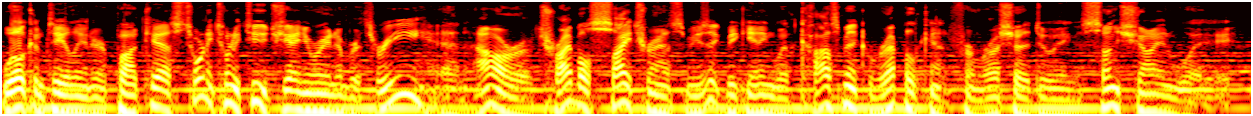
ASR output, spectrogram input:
Welcome to Alien Air Podcast 2022, January number three, an hour of tribal psytrance music beginning with Cosmic Replicant from Russia doing Sunshine Way.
